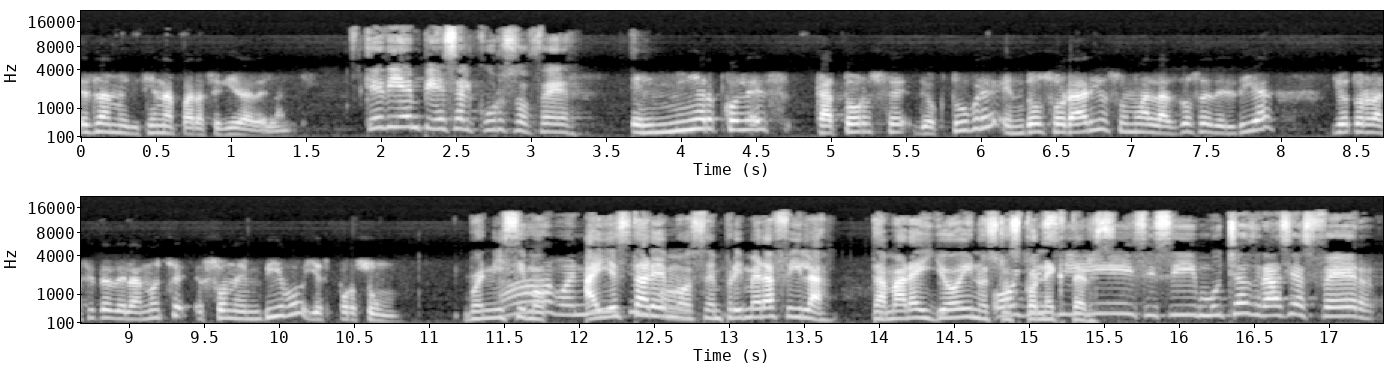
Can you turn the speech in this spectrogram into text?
es la medicina para seguir adelante. ¿Qué día empieza el curso, Fer? El miércoles 14 de octubre, en dos horarios, uno a las 12 del día y otro a las 7 de la noche. Son en vivo y es por Zoom. Buenísimo. Ah, Ahí estaremos en primera fila. Tamara y yo y nuestros connectors. Sí, sí, sí, muchas gracias, Fer.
